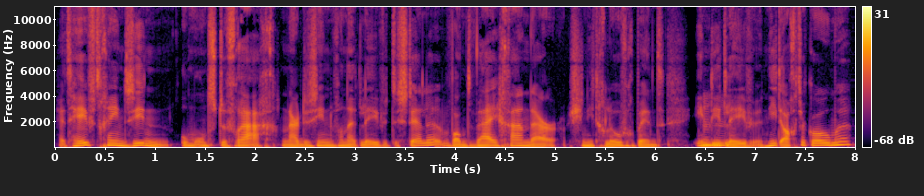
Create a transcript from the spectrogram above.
het heeft geen zin om ons de vraag naar de zin van het leven te stellen. Want wij gaan daar, als je niet gelovig bent, in dit Mhm. leven niet achterkomen.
